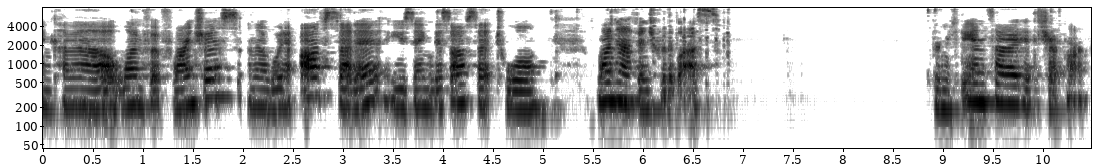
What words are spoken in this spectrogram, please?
and come out one foot four inches. And I'm going to offset it using this offset tool, one half inch for the glass. Bring it to the inside, hit the check mark.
